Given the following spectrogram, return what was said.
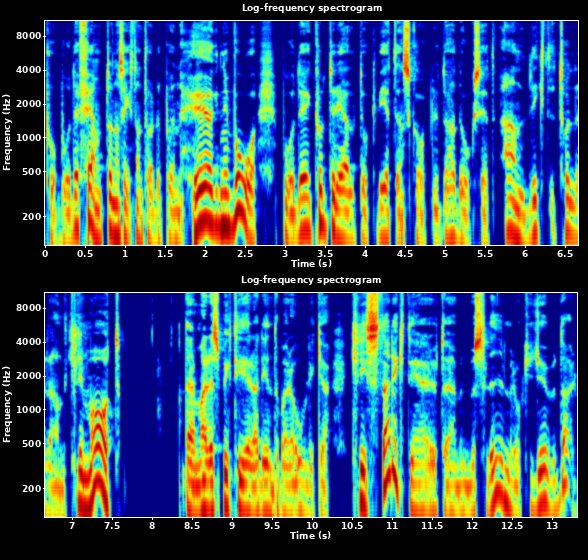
på både 15 och 1600-talet på en hög nivå, både kulturellt och vetenskapligt och hade också ett andligt tolerant klimat där man respekterade inte bara olika kristna riktningar utan även muslimer och judar.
